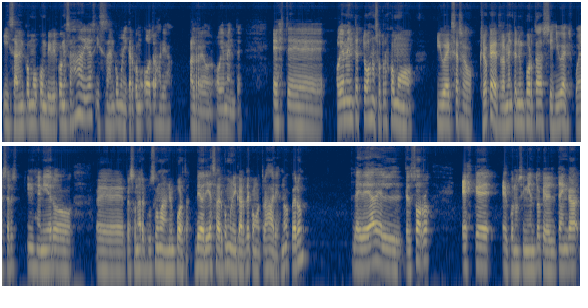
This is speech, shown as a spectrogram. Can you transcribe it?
y saben cómo convivir con esas áreas y se saben comunicar con otras áreas alrededor, obviamente. Este, obviamente todos nosotros como UXers, creo que realmente no importa si es UX, puede ser ingeniero, eh, persona de recursos humanos, no importa, deberías saber comunicarte con otras áreas, ¿no? Pero la idea del, del zorro es que el conocimiento que él tenga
